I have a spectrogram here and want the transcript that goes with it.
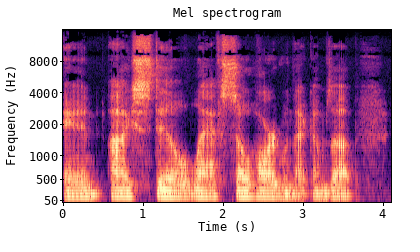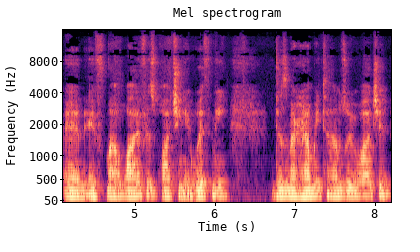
And I still laugh so hard when that comes up. And if my wife is watching it with me, it doesn't matter how many times we watch it,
